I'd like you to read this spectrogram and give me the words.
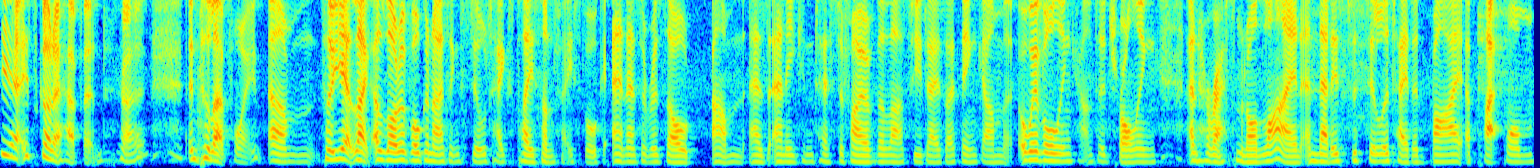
yeah, it's got to happen, right? Until that point. Um, so yeah, like a lot of organising still takes place on Facebook, and as a result, um, as Annie can testify over the last few days, I think um, we've all encountered trolling and harassment online, and that is facilitated by a platform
